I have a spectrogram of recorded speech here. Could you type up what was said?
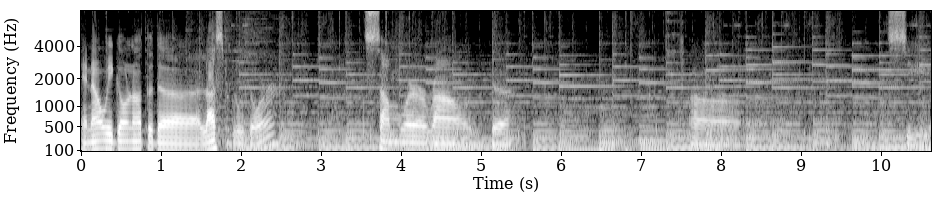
And now we go now to the last blue door. Somewhere around uh, uh let's see.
